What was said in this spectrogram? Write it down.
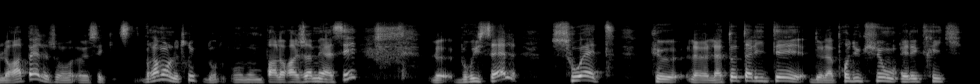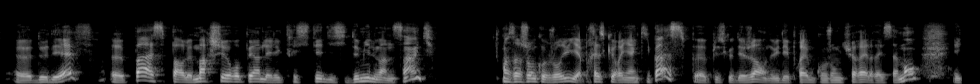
le rappelle, c'est vraiment le truc dont on ne parlera jamais assez, le, Bruxelles souhaite que la, totalité de la production électrique d'EDF passe par le marché européen de l'électricité d'ici 2025 en sachant qu'aujourd'hui, il n'y a presque rien qui passe, puisque déjà, on a eu des problèmes conjoncturels récemment, et,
